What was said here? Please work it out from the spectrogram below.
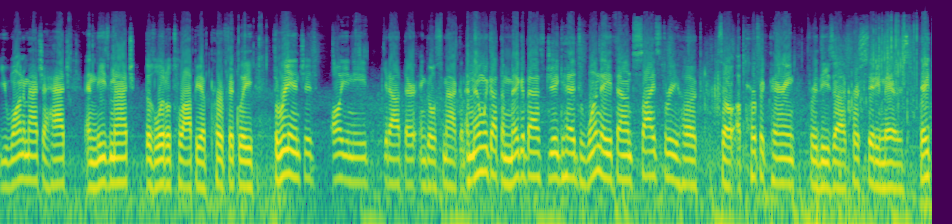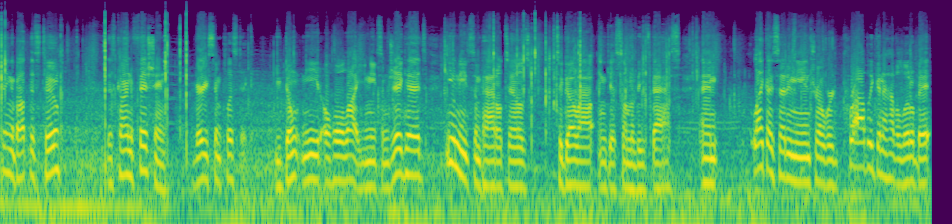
You want to match a hatch and these match those little tilapia perfectly. Three inches, all you need get out there and go smack them and then we got the megabass jig heads 1 8 ounce size 3 hook. So a perfect pairing for these uh, crush city Mayors. Great thing about this too this kind of fishing very simplistic. You don't need a whole lot. You need some jig heads you need some paddle tails to go out and get some of these bass. And like I said in the intro, we're probably gonna have a little bit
